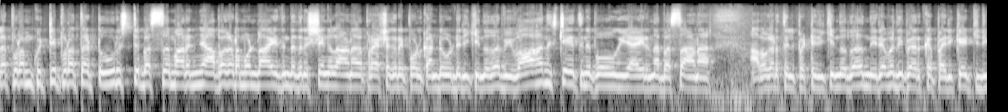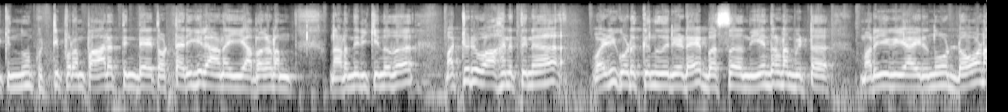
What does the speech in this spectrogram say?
മലപ്പുറം കുറ്റിപ്പുറത്ത് ടൂറിസ്റ്റ് ബസ് മറിഞ്ഞ അപകടമുണ്ടായതിന്റെ ദൃശ്യങ്ങളാണ് പ്രേക്ഷകർ ഇപ്പോൾ കണ്ടുകൊണ്ടിരിക്കുന്നത്. വിവാഹ നിശ്ചയത്തിന് പോവുകയായിരുന്ന ബസ്സാണ് അപകടത്തിൽപ്പെട്ടിരിക്കുന്നത്. നിരവധി പേർക്ക് പരിക്കേറ്റിരിക്കുന്നു. കുറ്റിപ്പുറം പാലത്തിന്റെ തൊട്ടരികിലാണ് ഈ അപകടം നടന്നിരിക്കുന്നത്. മറ്റൊരു വാഹനത്തിന് വഴി കൊടുക്കുന്നതിനിടെ ബസ് നിയന്ത്രണം വിട്ട് മറിയുകയായിരുന്നു. ഡോണ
